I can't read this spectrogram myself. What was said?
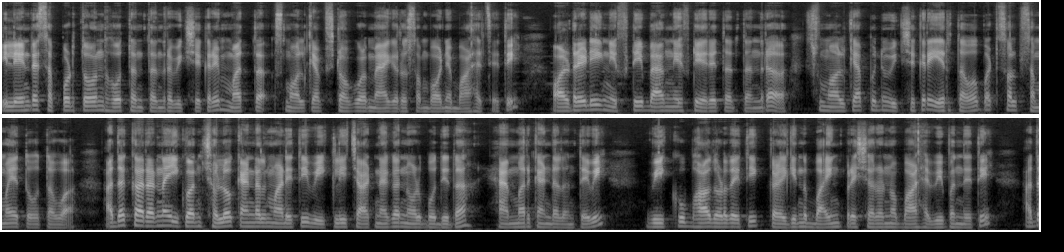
ಇಲ್ಲಿ ಏನರ ಸಪೋರ್ಟ್ ತೊಗೊಂಡು ಹೋತಂತಂದ್ರೆ ವೀಕ್ಷಕರೇ, ಮತ್ತು ಸ್ಮಾಲ್ ಕ್ಯಾಪ್ ಸ್ಟಾಕ್ಗಳು ಮ್ಯಾಗಿರೋ ಸಂಭಾವನೆ ಭಾಳ ಹೆಚ್ಚೈತಿ. ಆಲ್ರೆಡಿ ನಿಫ್ಟಿ, ಬ್ಯಾಂಕ್ ನಿಫ್ಟಿ ಏರೈತಂತಂದ್ರೆ ಸ್ಮಾಲ್ ಕ್ಯಾಪನ್ನು ವೀಕ್ಷಕರೇ ಇರ್ತಾವೆ ಬಟ್ ಸ್ವಲ್ಪ ಸಮಯ ತೊಗೋತಾವ. ಅದ ಕಾರಣ ಈಗ ಒಂದು ಚಲೋ ಕ್ಯಾಂಡಲ್ ಮಾಡೈತಿ ವೀಕ್ಲಿ ಚಾರ್ಟ್ನಾಗ ನೋಡ್ಬೋದಿದ ಹ್ಯಾಮರ್ ಕ್ಯಾಂಡಲ್ ಅಂತೇವಿ. ವೀಕು ಭಾಳ ದೊಡ್ಡದೈತಿ, ಕೆಳಗಿಂದ ಬಾಯಿಂಗ್ ಪ್ರೆಷರ್ ಅನ್ನೋ ಭಾಳ ಹೆವಿ ಬಂದೈತಿ. ಅದ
